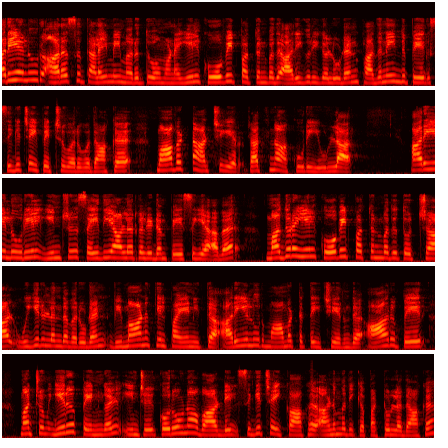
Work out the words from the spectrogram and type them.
அரியலூர் அரசு தலைமை மருத்துவமனையில் கோவிட் 19 அறிகுறிகளுடன் பதினைந்து பேர் சிகிச்சை பெற்று வருவதாக மாவட்ட ஆட்சியர் ரத்னா கூறியுள்ளார். அரியலூரில் இன்று செய்தியாளர்களிடம் பேசிய அவர் மதுரையில் கோவிட் 19 தொற்றால் உயிரிழந்தவருடன் விமானத்தில் பயணித்த அரியலூர் மாவட்டத்தைச் சேர்ந்த ஆறு பேர் மற்றும் இரு பெண்கள் இன்று கொரோனா வார்டில் சிகிச்சைக்காக அனுமதிக்கப்பட்டுள்ளதாக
